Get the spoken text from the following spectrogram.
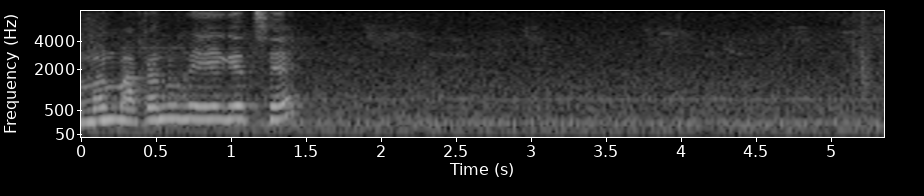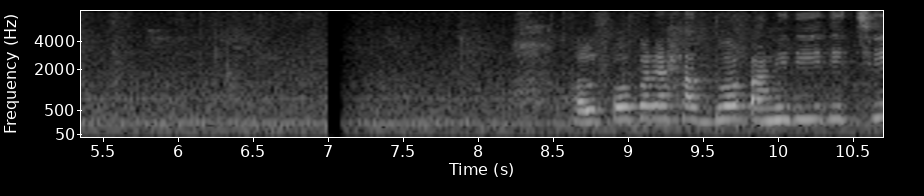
আমার মাখানো হয়ে গেছে। অল্প করে হাত ধোয়া পানি দিয়ে দিচ্ছি।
